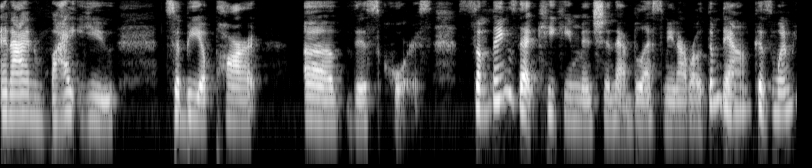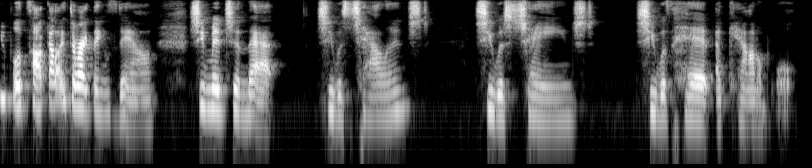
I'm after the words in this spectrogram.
And I invite you to be a part of this course. Some things that KeKe mentioned that blessed me, and I wrote them down because when people talk, I like to write things down. She mentioned that she was challenged, she was changed, she was held accountable.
